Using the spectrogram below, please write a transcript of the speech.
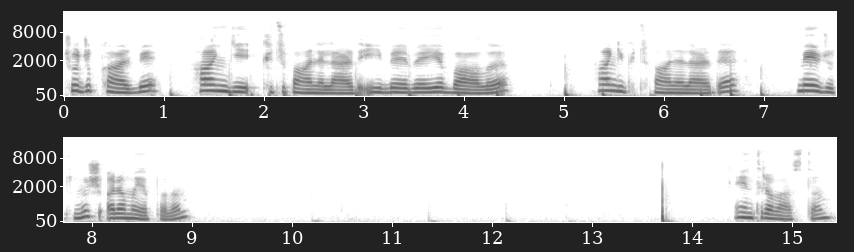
Çocuk kalbi hangi kütüphanelerde İBB'ye bağlı hangi kütüphanelerde mevcutmuş arama yapalım. Enter'a bastım.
